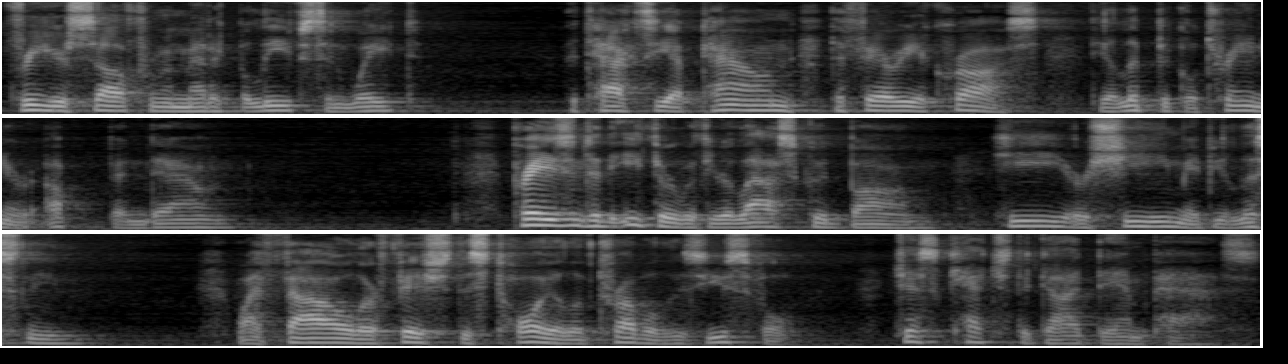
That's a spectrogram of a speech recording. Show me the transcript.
Free yourself from emetic beliefs and wait. The taxi uptown, the ferry across, the elliptical trainer up and down. Praise into the ether with your last good bomb. He or she may be listening. Why fowl or fish, this toil of trouble is useful. Just catch the goddamn pass.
